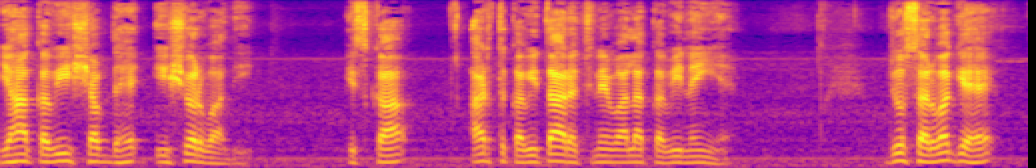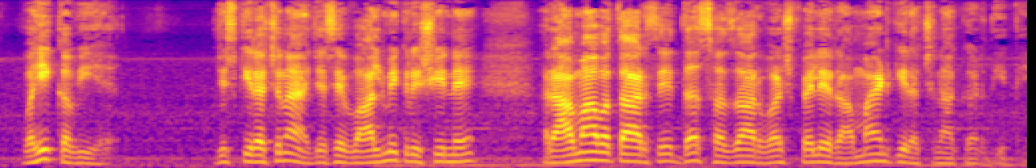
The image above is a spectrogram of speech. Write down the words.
यहाँ कवि शब्द है ईश्वरवादी। इसका अर्थ कविता रचने वाला कवि नहीं है। जो सर्वज्ञ है, वही कवि है, जिसकी रचना है। जैसे वाल्मीकि ऋषि ने रामावतार से दस हज़ार वर्ष पहले रामायण की रचना कर दी थी।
